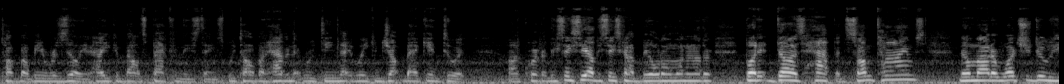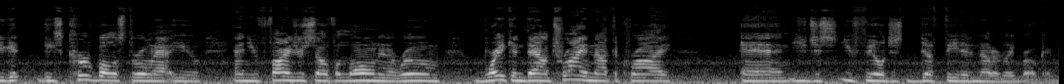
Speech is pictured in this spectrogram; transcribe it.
talk about being resilient, how you can bounce back from these things. We talk about having that routine that way you can jump back into it uh, quicker. These things, see how these things kind of build on one another, but it does happen. Sometimes, no matter what you do, you get these curveballs thrown at you, and you find yourself alone in a room, breaking down, trying not to cry, and you just you feel just defeated and utterly broken,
